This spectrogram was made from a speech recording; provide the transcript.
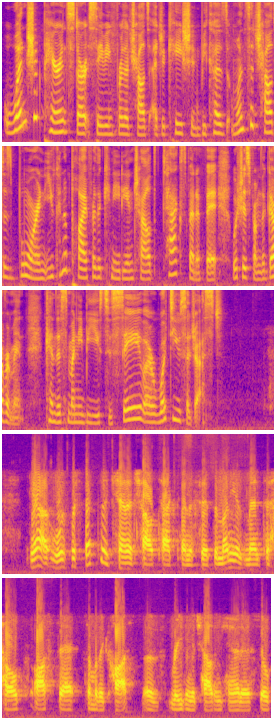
When should parents start saving for their child's education? Because once the child is born, you can apply for the Canadian Child Tax Benefit, which is from the government. Can this money be used to save, or what do you suggest? Yeah, with respect to the Canada Child Tax Benefit, the money is meant to help offset some of the costs of raising a child in Canada. So,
